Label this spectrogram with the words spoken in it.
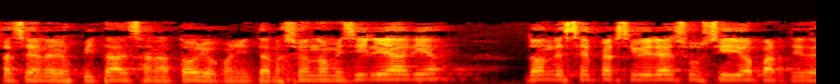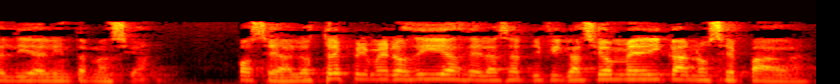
ya sea en el hospital, sanatorio con internación domiciliaria, donde se percibirá el subsidio a partir del día de la internación. O sea, los tres primeros días de la certificación médica no se pagan.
